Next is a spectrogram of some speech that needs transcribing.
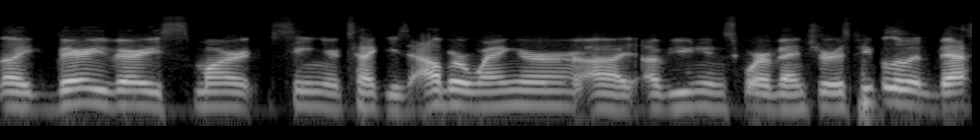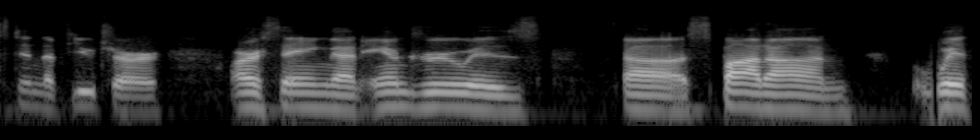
like very very smart senior techies. Albert Wenger uh, of Union Square Ventures, people who invest in the future, are saying that Andrew is uh, spot on with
